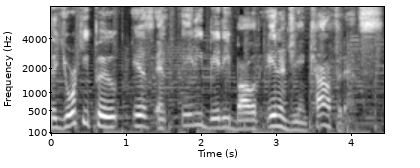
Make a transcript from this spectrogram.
The Yorkie Poo is an itty bitty ball of energy and confidence.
